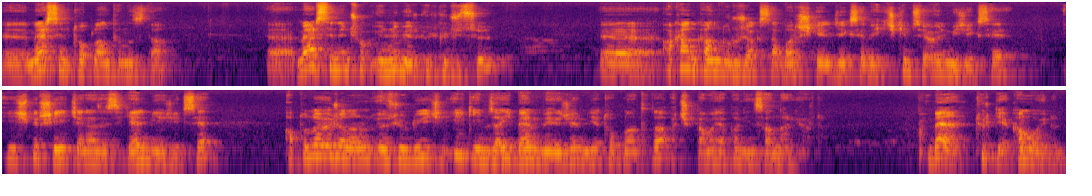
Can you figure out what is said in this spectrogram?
Ee, Mersin toplantımızda e, Mersin'in çok ünlü bir ülkücüsü e, akan kan duracaksa, barış gelecekse ve hiç kimse ölmeyecekse, hiçbir şehit cenazesi gelmeyecekse Abdullah Öcalan'ın özgürlüğü için ilk imzayı ben vereceğim diye toplantıda açıklama yapan insanlar gördüm. Ben Türkiye kamuoyunun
